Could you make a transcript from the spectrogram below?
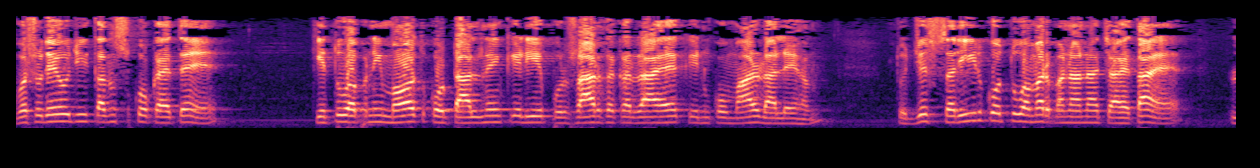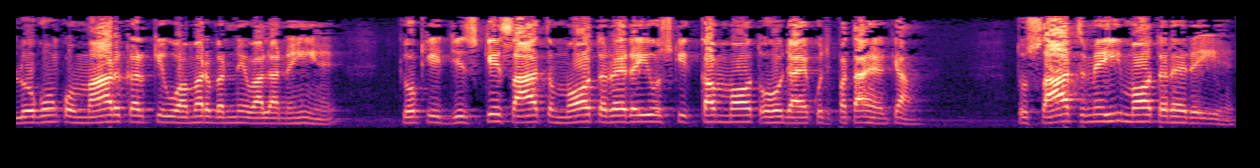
वसुदेव जी कंस को कहते हैं कि तू अपनी मौत को टालने के लिए पुरुषार्थ कर रहा है कि इनको मार डाले हम। तो जिस शरीर को तू अमर बनाना चाहता है, लोगों को मार करके वो अमर बनने वाला नहीं है। क्योंकि जिसके साथ मौत रह रही उसकी कम मौत हो जाए, कुछ पता है क्या? तो साथ में ही मौत रह रही है।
